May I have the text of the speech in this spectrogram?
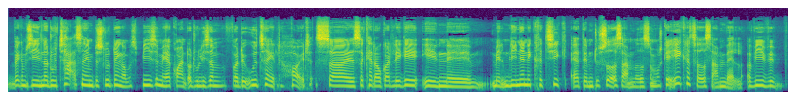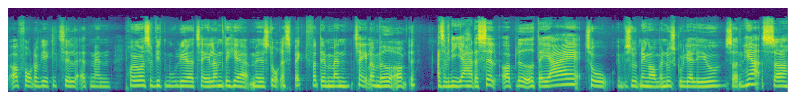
hvad kan man sige, når du tager sådan en beslutning om at spise mere grønt, og du ligesom får det udtalt højt, så, øh, så kan der jo godt ligge en øh, mellem linjerne kritik af dem, du sidder sammen med, som måske ikke har taget samme valg. Og vi opfordrer virkelig til, at man prøver så vidt muligt at tale om det her med stor respekt for dem, man taler med om det. Altså fordi jeg har da selv oplevet, da jeg tog en beslutning om, at nu skulle jeg leve sådan her, så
